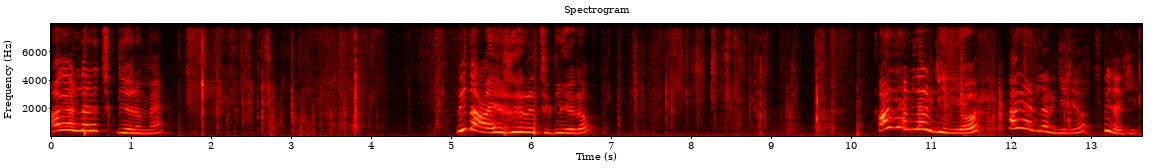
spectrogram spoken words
Ayarlara tıklıyorum ben. Bir daha ayarlara tıklıyorum. Ayarlar geliyor. Ayarlar geliyor. Bir dakika.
